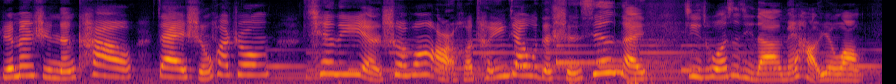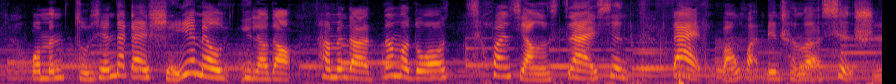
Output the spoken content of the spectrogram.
人们只能靠在神话中千里眼、顺风耳和腾云驾雾的神仙来。寄托自己的美好愿望，我们祖先大概谁也没有预料到，他们的那么多幻想在现代缓缓变成了现实。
